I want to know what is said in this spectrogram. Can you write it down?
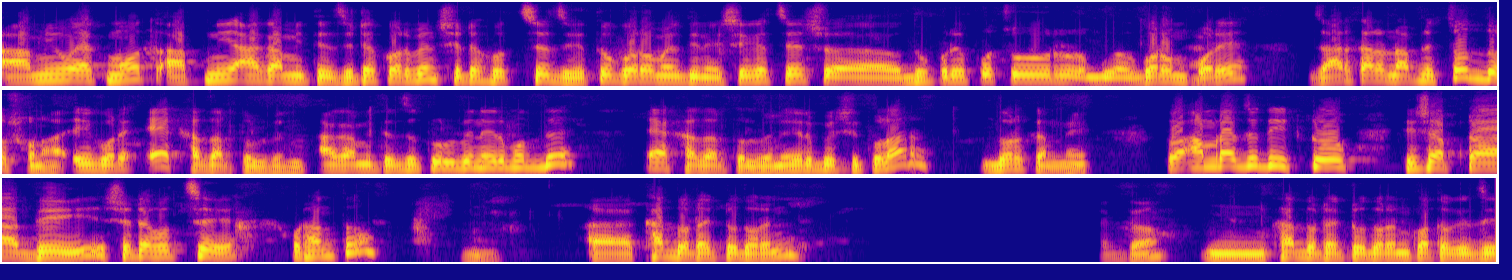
আমিও একমত। আপনি আগামীতে যেটা করবেন সেটা হচ্ছে যেহেতু গরমের দিন এসে গেছে দুপুরে প্রচুর গরম পড়ে যার কারণে আপনি চোদ্দশো না এই ঘরে এক হাজার তুলবেন। আগামীতে যে তুলবেন এর মধ্যে এক হাজার তুলবেন এর বেশি তোলার দরকার নেই। তো আমরা যদি একটু হিসাবটা দেই সেটা হচ্ছে ওঠান তো? আহ, খাদ্যটা একটু ধরেন। একদম। খাদ্যটা একটু ধরেন কত কেজি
